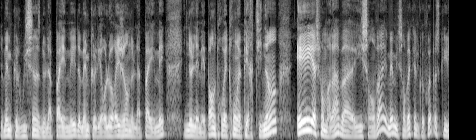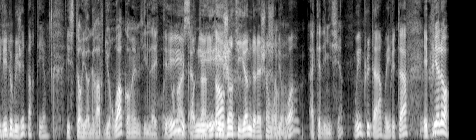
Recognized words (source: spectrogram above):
de même que Louis XVI ne l'a pas aimé, de même que le régent ne l'a pas aimé, il ne l'aimait pas, on le trouvait trop impertinent, et à ce moment-là, bah, il s'en va, et même il s'en va quelquefois parce qu'il est obligé de partir. Historiographe du roi quand même, il l'a été pendant un certain temps. Et gentilhomme de la Chambre du Roi. Académicien. Oui, plus tard, oui. Plus tard. Et puis alors,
